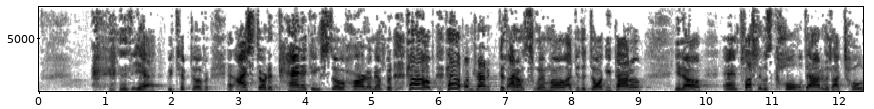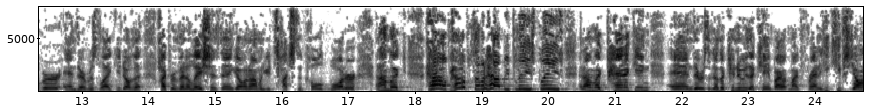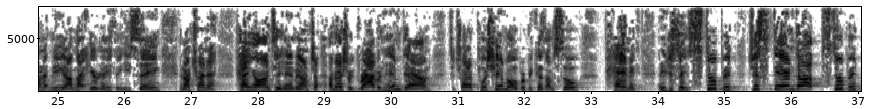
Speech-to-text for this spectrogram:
yeah, we tipped over. And I started panicking so hard. I mean, I was going, help, help, I'm trying to, because I don't swim well. I do the doggy paddle you know? And plus, it was cold out. It was October, and there was like, you know, the hyperventilation thing going on when you touch the cold water. And I'm like, help, help, someone help me, please, please. And I'm like panicking. And there was another canoe that came by with my friend, and he keeps yelling at me, and I'm not hearing anything he's saying. And I'm trying to hang on to him, and I'm, try- I'm actually grabbing him down to try to push him over because I'm so panicked. And he just saying, stupid, just stand up, stupid,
